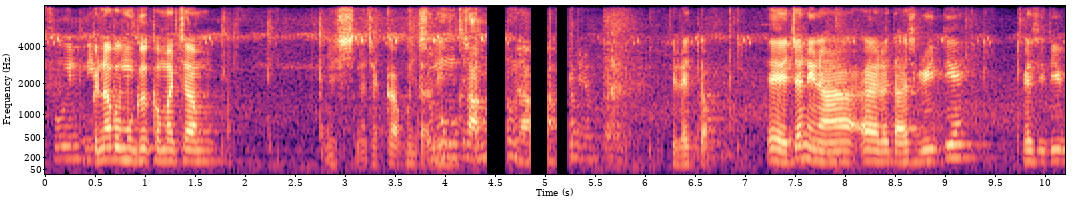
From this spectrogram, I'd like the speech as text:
Phone ni. Kenapa muka kau macam Ish, nak cakap pun tak Semua boleh. muka sama dah. Okay, laptop. Eh, macam ni nak uh, letak security eh? CCTV.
